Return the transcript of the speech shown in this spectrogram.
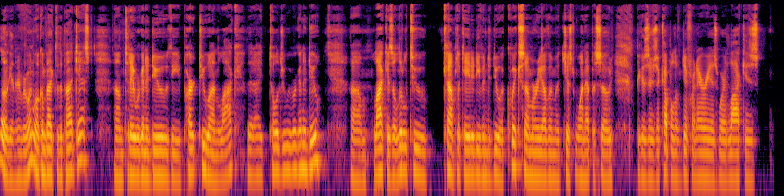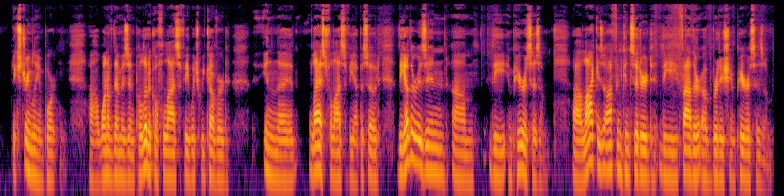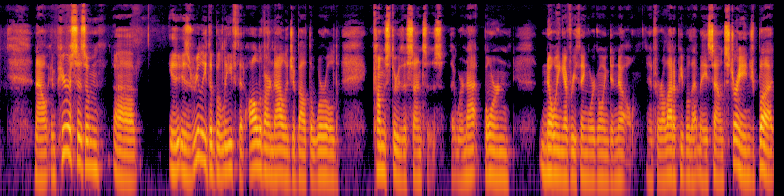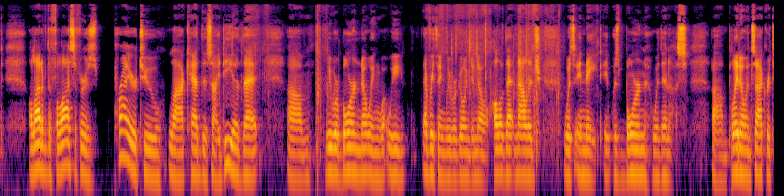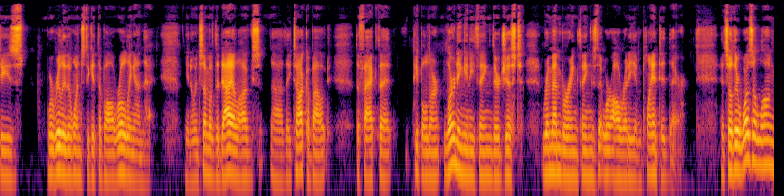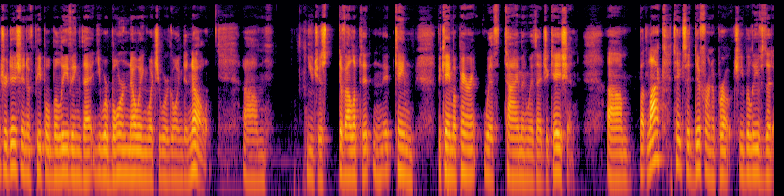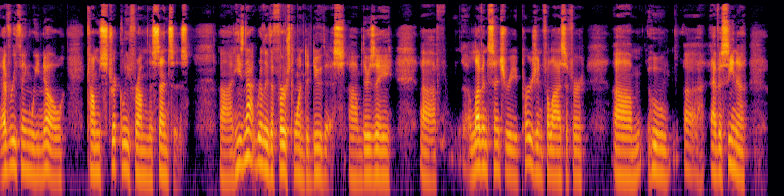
Hello again, everyone. Welcome back to the podcast. Um, today we're going to do the part two on Locke that I told you we were going to do. Um, Locke is a little too complicated even to do a quick summary of him with just one episode because there's a couple of different areas where Locke is extremely important. Uh, one of them is in political philosophy, which we covered in the last philosophy episode. The other is in um, the empiricism. Uh, Locke is often considered the father of British empiricism. Now, empiricism uh, is really the belief that all of our knowledge about the world comes through the senses, that we're not born knowing everything we're going to know. And for a lot of people, that may sound strange, but a lot of the philosophers prior to Locke had this idea that um, we were born knowing what we everything we were going to know. All of that knowledge was innate, it was born within us. Um, Plato and Socrates were really the ones to get the ball rolling on that. You know, in some of the dialogues, uh, they talk about the fact that people aren't learning anything, they're just remembering things that were already implanted there. And so there was a long tradition of people believing that you were born knowing what you were going to know. Um, you just developed it, and it came became apparent with time and with education. Um, but Locke takes a different approach. He believes that everything we know comes strictly from the senses. Uh, and he's not really the first one to do this. Um, there's a uh, 11th century Persian philosopher um, who, uh, Avicenna,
